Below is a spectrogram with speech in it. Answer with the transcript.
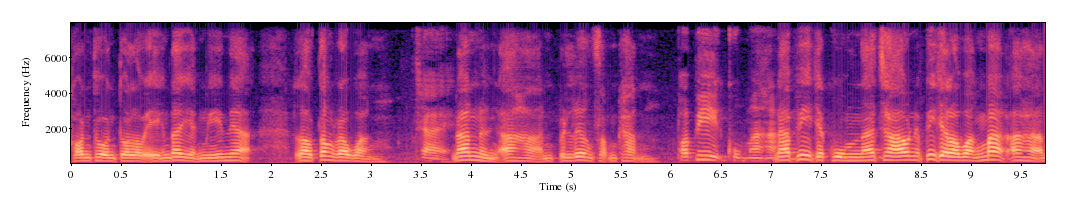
คอนโทรลตัวเราเองได้อย่างนี้เนี่ย เราต้องระวังใช่นะหนึ่งอาหารเป็นเรื่องสำคัญ เพราะพี่คุมอาหาร นะพี่จะคุมนะเช้าเนี่ยพี่จะระวังมากอาหาร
